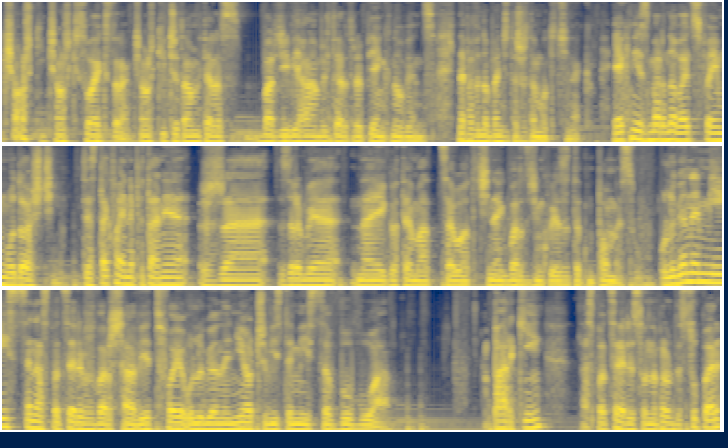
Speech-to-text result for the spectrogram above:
Książki, książki są ekstra. Książki czytam teraz, bardziej wjechałem w literaturę piękną, więc na pewno będzie też o tym odcinek. Jak nie zmarnować swojej młodości? To jest tak fajne pytanie, że zrobię na jego temat cały odcinek. Bardzo dziękuję za ten pomysł. Ulubione miejsce na spacery w Warszawie, twoje ulubione nieoczywiste miejsca w WWA. Parki na spacery są naprawdę super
